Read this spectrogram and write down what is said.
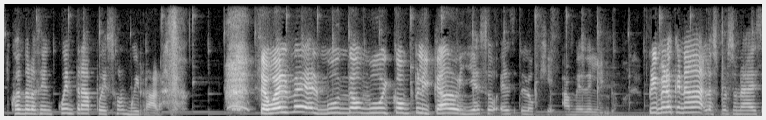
y cuando los encuentra pues son muy raras. Se vuelve el mundo muy complicado y eso es lo que amé del libro. Primero que nada, los personajes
